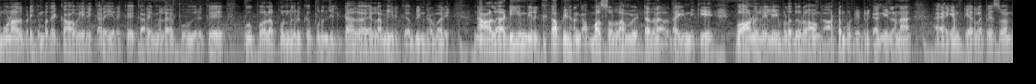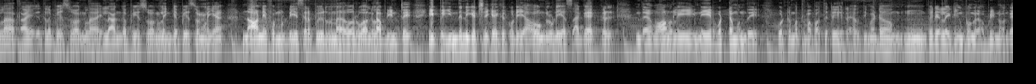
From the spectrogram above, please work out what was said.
மூணாவது படிக்கும்போதே காவேரி கரை இருக்குது கரை மேலே பூ இருக்குது பூ போல் பொண்ணு இருக்குது புரிஞ்சுக்கிட்டா எல்லாமே இருக்குது அப்படின்ற மாதிரி. நாலு அடியும் இருக்குது அப்படின்னு அங்கே அம்மா சொல்லாமல் விட்டதுனால தான் இன்றைக்கி வானொலியில் இவ்வளோ தூரம் அவங்க ஆட்டம் போட்டுட்ருக்காங்க இல்லைனா எம்டிஆரில் பேசுவாங்களா தாயகத்தில் பேசுவாங்களா இல்லை அங்கே பேசுவாங்களா இங்கே பேசுவாங்களா ஏன் நான் எஃப்எம்முடைய சிறப்பு விருந்தினர் வருவாங்களா அப்படின்ட்டு இப்போ இந்த நிகழ்ச்சியை கேட்கக்கூடிய அவங்களுடைய சகாக்கள் இந்த வானொலி நேர் வட்டம் வந்து ஒட்டுமொத்தமாக பார்த்துட்டு ரேவதி மேடம் ம் பெரிய லைட்டிங் போங்க அப்படின்வாங்க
